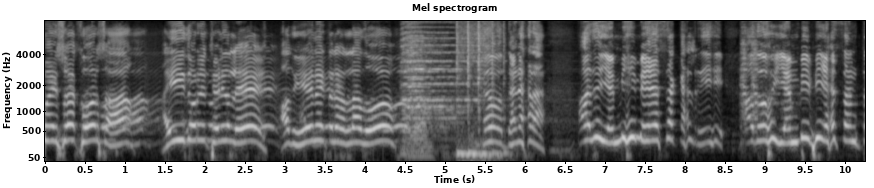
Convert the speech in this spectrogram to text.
ಮೈಸೂರ ಕೋರ್ಸ ಐದು ವರ್ಷ ತಿಳಿದಲ್ಲಿ ಅದು ಏನೈತಲ್ಲ ಅಲ್ಲ ಅದು? ದಣ್ಯಾರ ಅದು ಎಂ ಬಿ ಬಿ ಎಸ್ ಅಲ್ರಿ ಅದು ಎಂ ಬಿ ಬಿ ಎಸ್ ಅಂತ.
